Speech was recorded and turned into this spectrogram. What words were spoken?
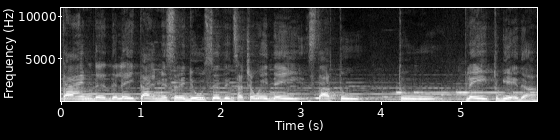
Time, the delay time is reduced in such a way they start to, to play together.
